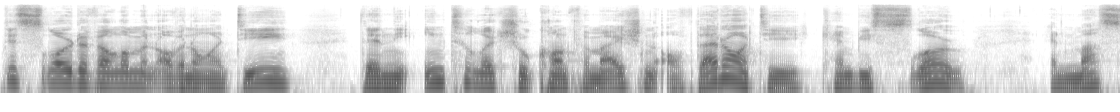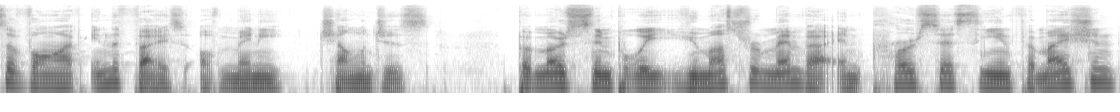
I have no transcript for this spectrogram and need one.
This slow development of an idea, then the intellectual confirmation of that idea can be slow and must survive in the face of many challenges. But most simply, you must remember and process the information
